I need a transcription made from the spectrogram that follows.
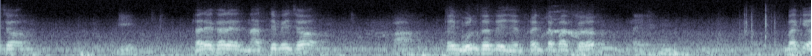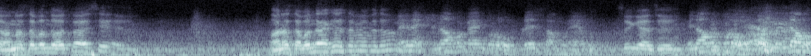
છો? જી. ખરેખર નાથજીભાઈ છો? હા. કઈ ભૂલ થતી છે? ફરી તપાસ કરો ને. બાકી આનો સંબંધ હોતો હશે? આનો સંબંધ રાખ્યો છે તમે બધો? નહીં નહીં એના ઉપર કઈ કરો ઉપદેશ આપો એમ. શું કે છે? એના ઉપર કરો સમજાવો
